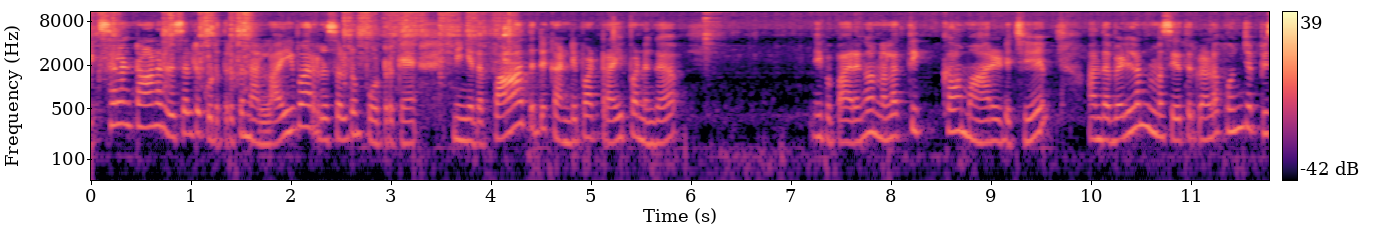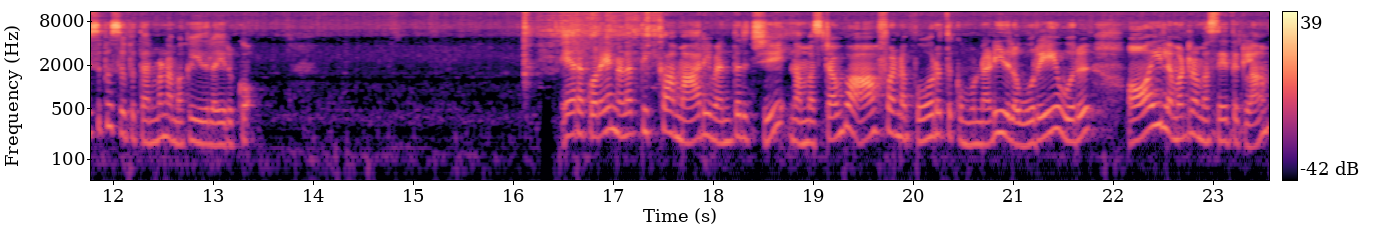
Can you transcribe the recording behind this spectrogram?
எக்ஸலண்ட்டான ரிசல்ட் கொடுத்துருக்கு. நான் லைவாக ரிசல்ட்டும் போட்டிருக்கேன். நீங்கள் இதை பார்த்துட்டு கண்டிப்பாக ட்ரை பண்ணுங்கள் இப்போ பாருங்கள் நல்லா திக்காக மாறிடுச்சு. அந்த வெள்ளம் நம்ம சேர்த்துருக்கனால கொஞ்சம் பிசு பிசுப்பு தன்மை நமக்கு இதில் இருக்கும். ஏறக்குறைய நல்லா திக்காக மாறி வந்துருச்சு. நம்ம ஸ்டவ் ஆஃப் பண்ண போகிறதுக்கு முன்னாடி இதில் ஒரே ஒரு ஆயிலை மட்டும் நம்ம சேர்த்துக்கலாம்.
